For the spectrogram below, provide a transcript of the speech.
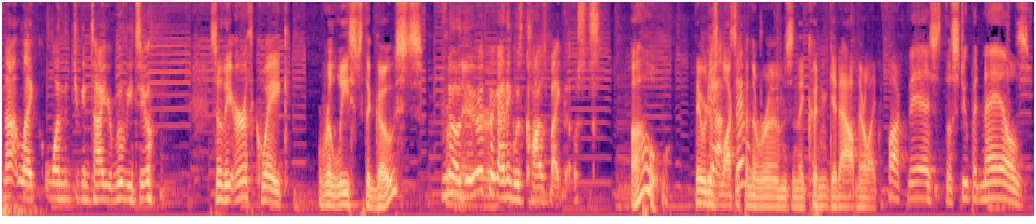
not like one that you can tie your movie to. So the earthquake released the ghosts. no, the earthquake I think was caused by ghosts. Oh, they were just Yeah, locked up in the rooms and they couldn't get out. And they're like, "Fuck this! The stupid nails!"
